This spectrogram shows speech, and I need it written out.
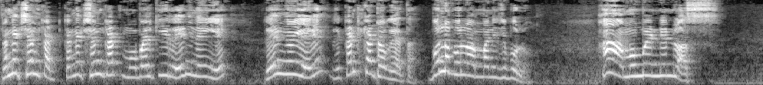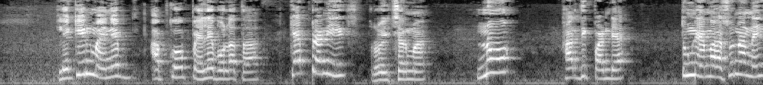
connection cut connection cut mobile की रेंज नहीं है रेंज नहीं है कट कट हो गया था. बोलो बोलो अंबानी जी बोलो हाँ मुंबई इंडियन लॉस लेकिन मैंने आपको पहले बोला था captain is Rohit Sharma. No Hardik Pandya तुमने हमारा सुना नहीं।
